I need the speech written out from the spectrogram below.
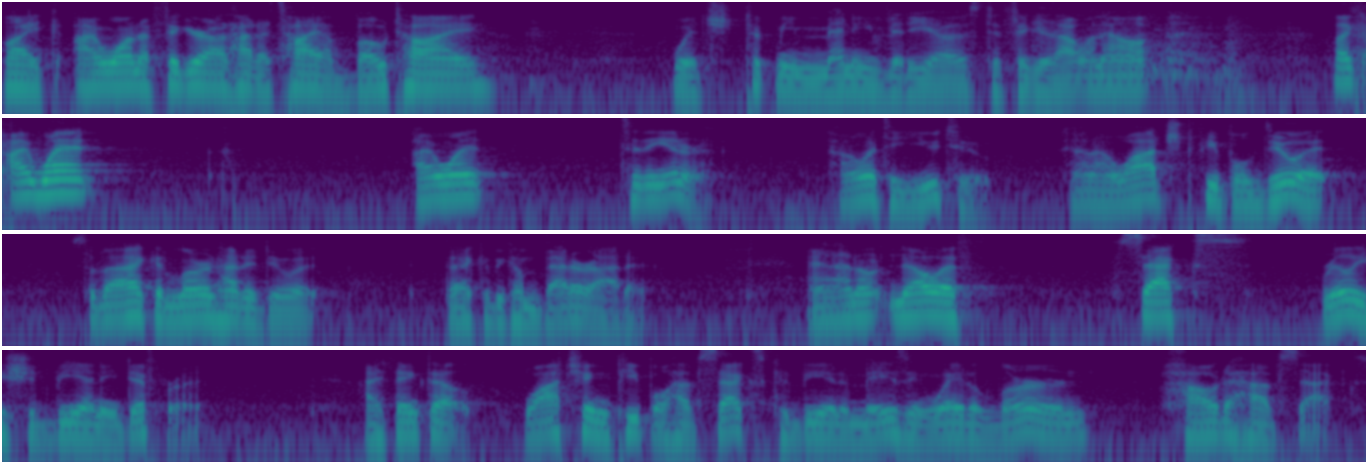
like I want to figure out how to tie a bow tie, which took me many videos to figure that one out. Like I went I went to the internet. I went to YouTube and I watched people do it so that I could learn how to do it, that I could become better at it. And I don't know if sex really should be any different. I think that watching people have sex could be an amazing way to learn how to have sex.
